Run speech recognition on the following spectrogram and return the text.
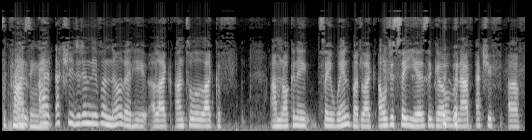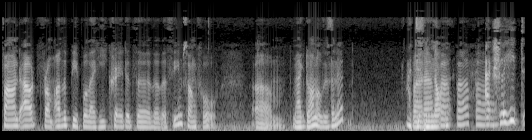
Surprisingly. And I actually didn't even know that he, like, until like a f- I'm not gonna say when, but like, I'll just say years ago when I've actually f- uh, found out from other people that he created the, the, the theme song for, um, McDonald's, isn't it? I did not. Actually, he. D-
